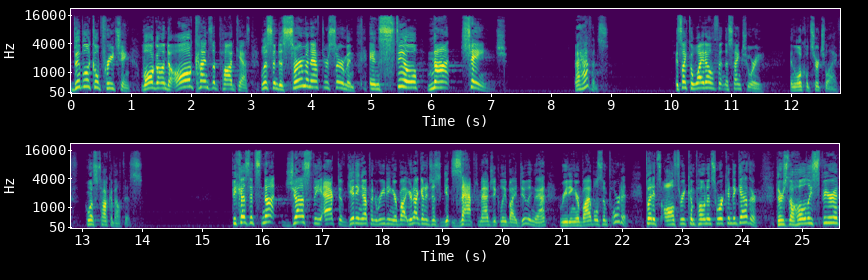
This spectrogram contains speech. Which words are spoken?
biblical preaching, log on to all kinds of podcasts, listen to sermon after sermon, and still not change. That happens. It's like the white elephant in the sanctuary in local church life. Who wants to talk about this? Because it's not just the act of getting up and reading your Bible. You're not going to just get zapped magically by doing that. Reading your Bible is important. But it's all three components working together. There's the Holy Spirit,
